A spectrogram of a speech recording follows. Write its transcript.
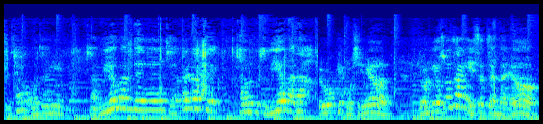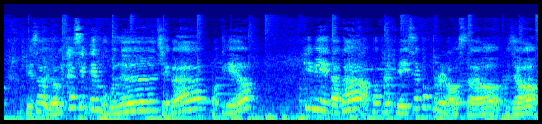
그래서 원장님 자 위험한 데는 제가 빨간색 저는 그래서 위험하다 이렇게 보시면 여기가 손상이 있었잖아요 그래서 여기 탈색된 부분은 제가 어떻게 해요? PB에다가 아쿠아프레트네이 세 펌프를 넣었어요 그죠?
